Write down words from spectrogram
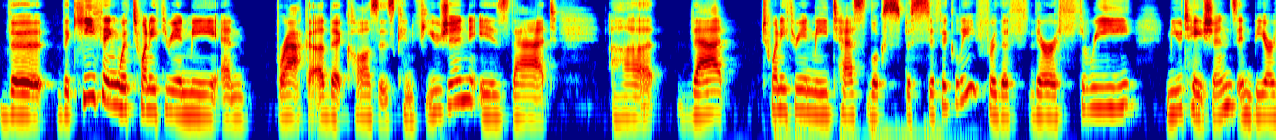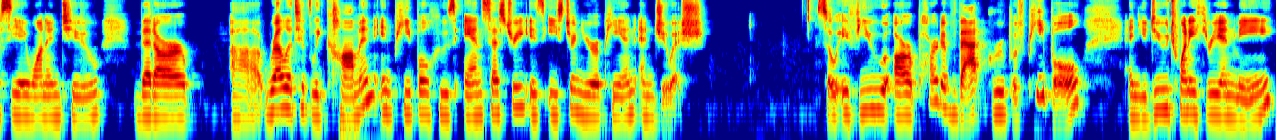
the the key thing with 23andMe and BRCA that causes confusion is that uh, that 23andMe test looks specifically for the there are three mutations in BRCA1 and 2 that are uh, relatively common in people whose ancestry is Eastern European and Jewish. So if you are part of that group of people and you do 23andMe,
